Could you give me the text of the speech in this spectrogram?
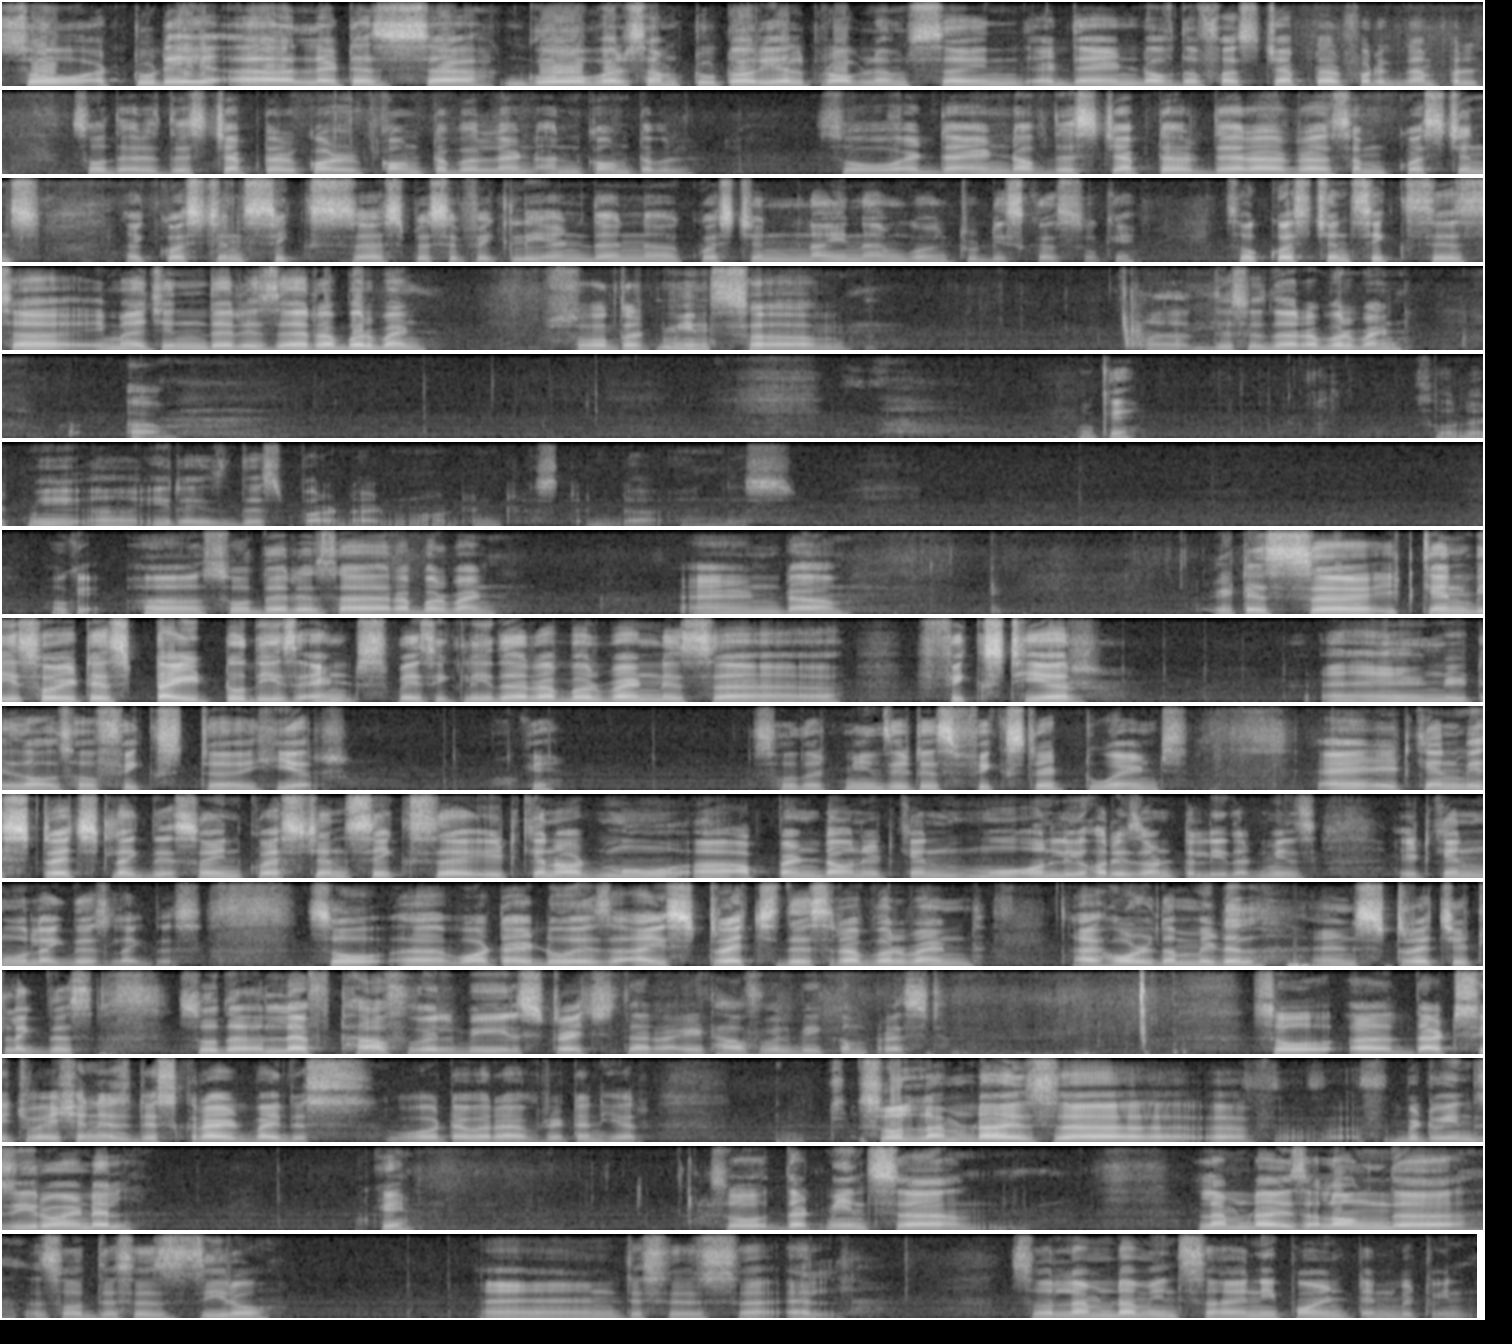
So, uh, today uh, let us uh, go over some tutorial problems uh, in at the end of the first chapter for example. So, there is this chapter called countable and uncountable. So, at the end of this chapter there are uh, some questions like question 6 uh, specifically and then question 9 I am going to discuss. Okay. So, question 6 is imagine there is a rubber band. So, that means um, this is the rubber band uh, okay. So, let me uh, erase this part I am not interested uh, in this. Okay. Uh, so, there is a rubber band and um, it is uh, it can be so it is tied to these ends basically the rubber band is uh, fixed here and it is also fixed uh, here. Okay. So that means it is fixed at two ends and it can be stretched like this. So in question 6 uh, it cannot move uh, up and down. It can move only horizontally. That means it can move like this like this. So uh, what i do is i stretch this rubber band. I hold the middle and stretch it like this. So, the left half will be stretched, the right half will be compressed. So, uh, that situation is described by this whatever I have written here. So, lambda is uh, uh, between 0 and L. Okay. So, that means um, lambda is along the, so this is 0 and this is uh, L. So, lambda means any point in between.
